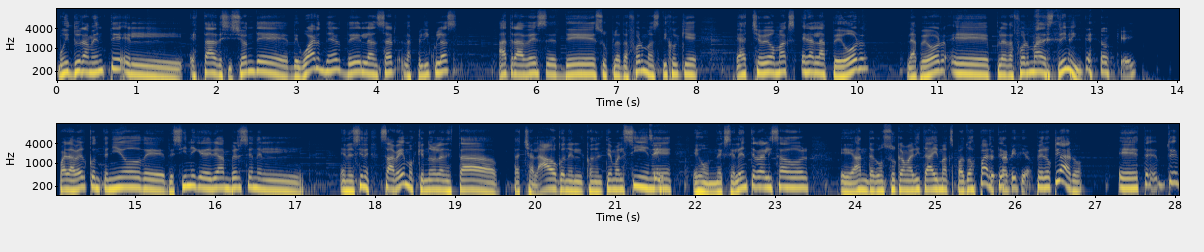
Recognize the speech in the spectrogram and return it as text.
muy duramente el- esta decisión de, de Warner de lanzar las películas a través de sus plataformas. Dijo que HBO Max era la peor, la peor eh, plataforma de streaming ok. para ver contenido de, de cine que deberían verse en el, en el cine. Sabemos que Nolan está, está chalado con el, con el tema del cine, es un excelente realizador, eh, anda con su camarita IMAX para todas partes. Está. Pero claro, eh, te- te-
